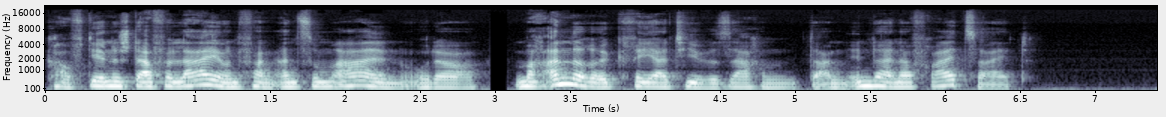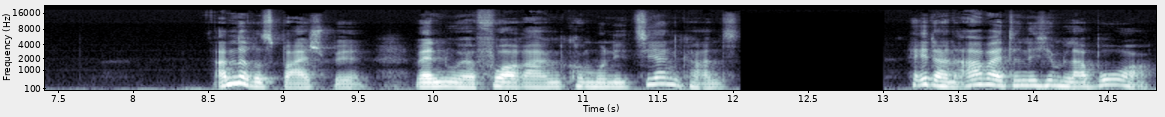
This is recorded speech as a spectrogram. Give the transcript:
Kauf dir eine Staffelei und fang an zu malen oder mach andere kreative Sachen dann in deiner Freizeit. Anderes Beispiel, wenn du hervorragend kommunizieren kannst. Hey, dann arbeite nicht im Labor.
